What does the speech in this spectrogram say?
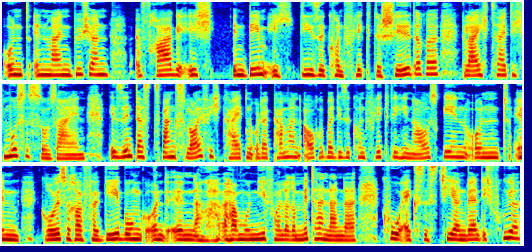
Und in meinen Büchern äh, frage ich, indem ich diese Konflikte schildere, gleichzeitig muss es so sein. Sind das Zwangsläufigkeiten oder kann man auch über diese Konflikte hinausgehen und in größerer Vergebung und in harmonievollerem Miteinander koexistieren, während ich früher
